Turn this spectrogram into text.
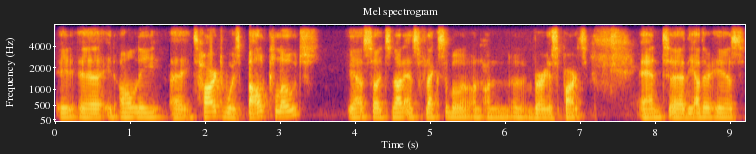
It, uh, it only uh, it's hard with bulk loads. Yeah, so it's not as flexible on on uh, various parts. And uh, the other is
